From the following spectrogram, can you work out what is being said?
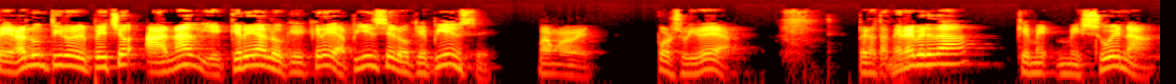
pegarle un tiro en el pecho a nadie, crea lo que crea, piense lo que piense. Vamos a ver, por su idea. Pero también es verdad que me, me suena.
